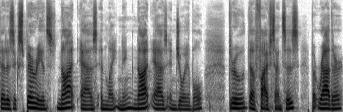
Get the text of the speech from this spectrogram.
that is experienced not as enlightening, not as enjoyable through the five senses, but rather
